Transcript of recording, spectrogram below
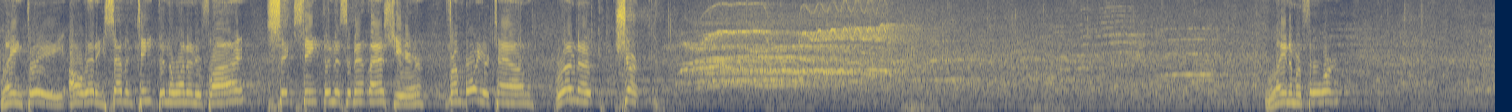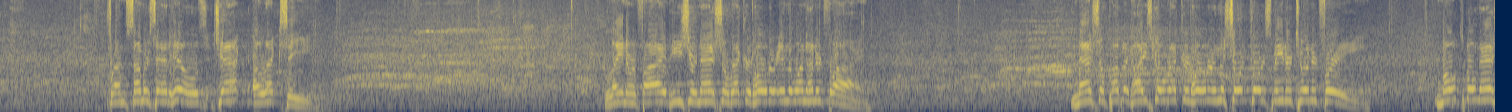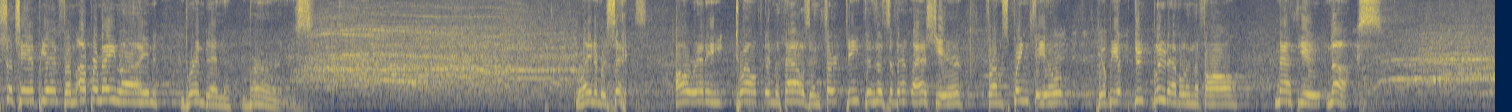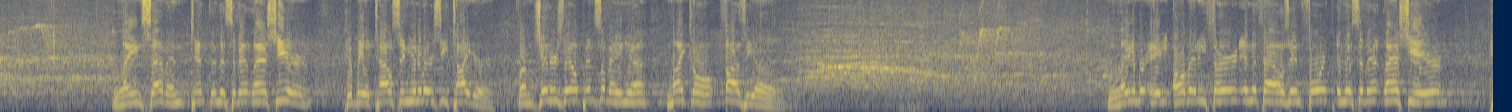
Lane three, already 17th in the 100 fly, 16th in this event last year, from Boyertown, Roanoke Shirk. Lane number four, from Somerset Hills, Jack Alexy. Lane number five, he's your national record holder in the 100 fly. National Public High School record holder in the short course meter 200 free. Multiple national champion from Upper Main Line, Brendan Burns. Lane number six, already 12th in the 1,000, 13th in this event last year from Springfield, He'll be a Duke Blue Devil in the fall, Matthew Knox. Lane 7, 10th in this event last year. He'll be a Towson University Tiger from Jennersville, Pennsylvania, Michael Fazio. Lane number eight, already third in the thousand, fourth in this event last year.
